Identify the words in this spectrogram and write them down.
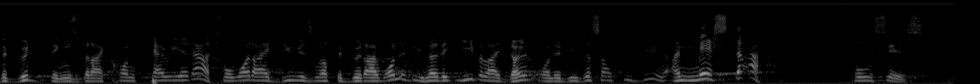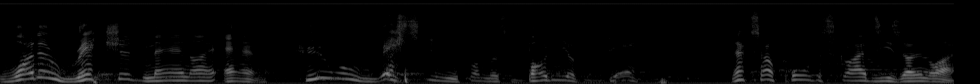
the good things, but I can't carry it out. For what I do is not the good I want to do. No, the evil I don't want to do, this I keep doing. I'm messed up, Paul says. What a wretched man I am. Who will rescue me from this body of death? That's how Paul describes his own life.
